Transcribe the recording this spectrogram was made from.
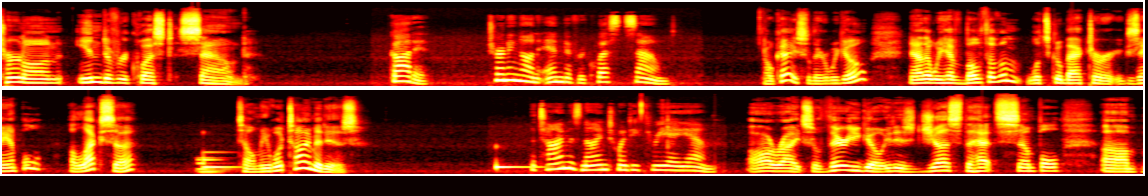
turn on end of request sound. Got it. Turning on end of request sound. Okay, so there we go. Now that we have both of them, let's go back to our example. Alexa, tell me what time it is. The time is 9:23 a.m. All right, so there you go. It is just that simple. Um,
